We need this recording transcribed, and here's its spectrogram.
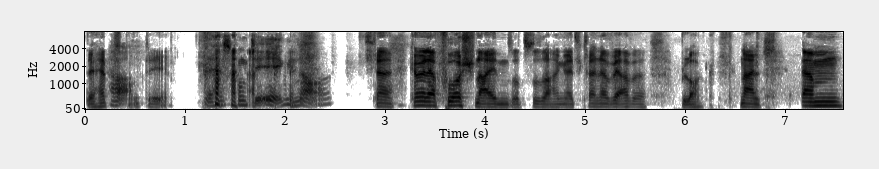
TheHaps.de. Derhaps.de, genau. Ja, können wir da vorschneiden sozusagen als kleiner Werbeblock. Nein. Ähm,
